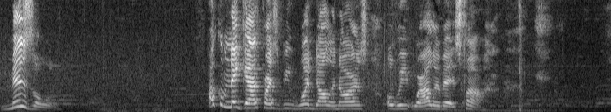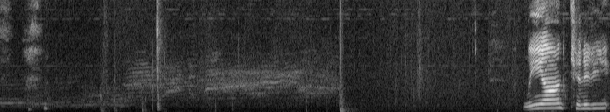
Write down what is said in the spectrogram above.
Mizzle. How come that gas price be one dollar in ours over where I live at is five? Leon Kennedy.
